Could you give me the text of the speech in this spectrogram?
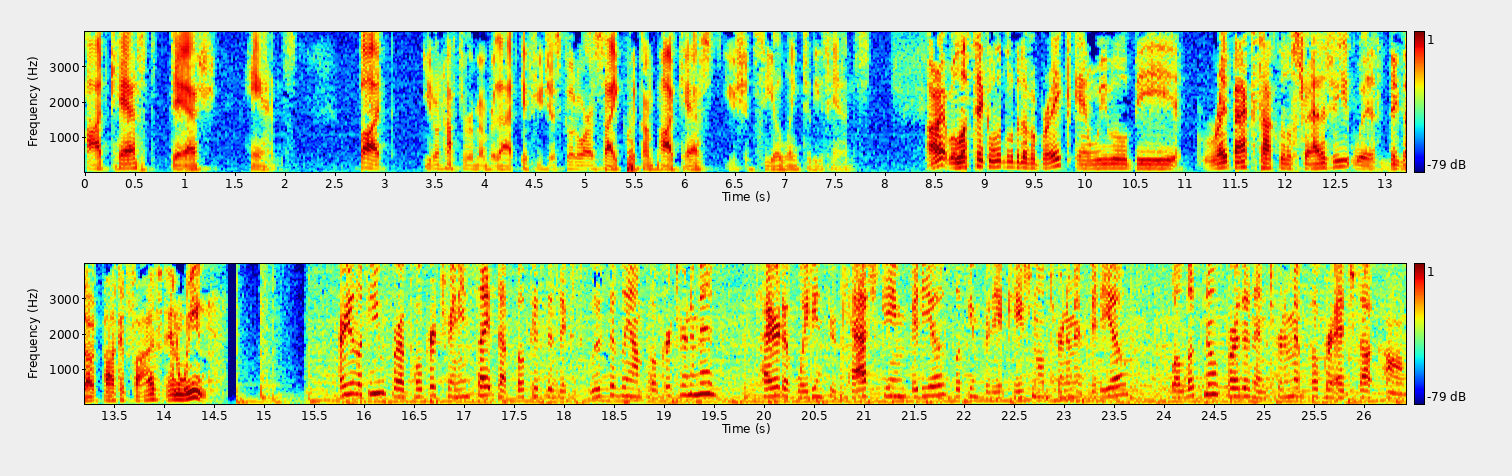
podcast dash hands. But you don't have to remember that. If you just go to our site, click on podcast, you should see a link to these hands. All right, well, let's take a little bit of a break, and we will be right back to talk a little strategy with Big Dog Pocket Fives and Ween. Are you looking for a poker training site that focuses exclusively on poker tournaments? Tired of wading through cash game videos looking for the occasional tournament video? Well, look no further than TournamentPokerEdge.com.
